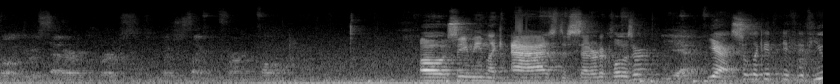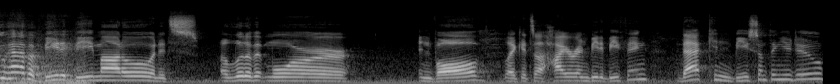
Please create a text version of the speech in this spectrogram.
going through a setter first, or just like confirm call. Oh, so you mean like as the setter to closer? Yeah. Yeah. So like if, if, if you have a B2B model and it's a little bit more involved, like it's a higher end B2B thing, that can be something you do.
